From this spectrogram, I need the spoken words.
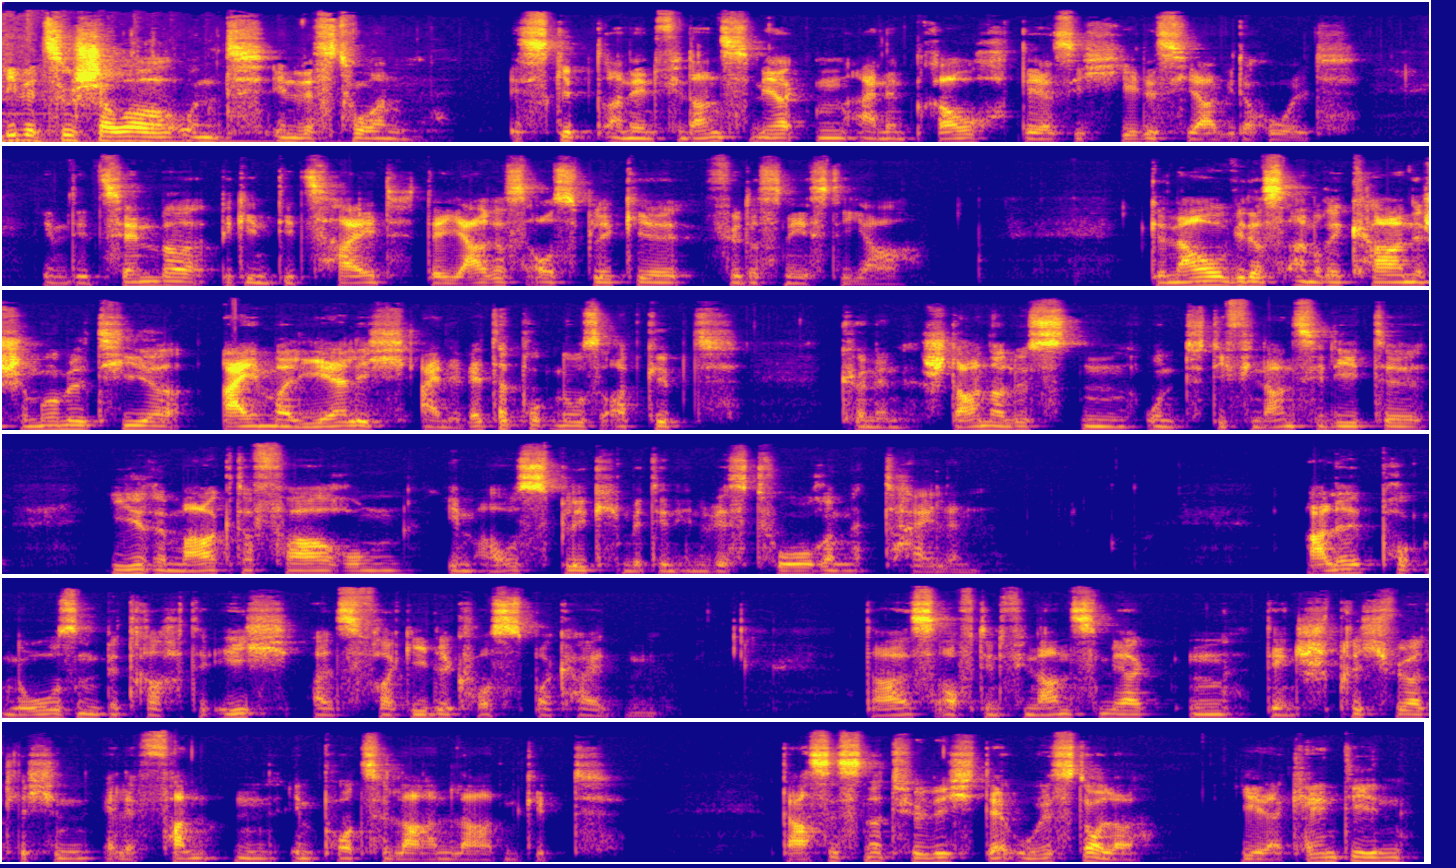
Liebe Zuschauer und Investoren, es gibt an den Finanzmärkten einen Brauch, der sich jedes Jahr wiederholt. Im Dezember beginnt die Zeit der Jahresausblicke für das nächste Jahr. Genau wie das amerikanische Murmeltier einmal jährlich eine Wetterprognose abgibt, können Staranalysten und die Finanzelite ihre Markterfahrung im Ausblick mit den Investoren teilen. Alle Prognosen betrachte ich als fragile Kostbarkeiten, da es auf den Finanzmärkten den sprichwörtlichen Elefanten im Porzellanladen gibt. Das ist natürlich der US-Dollar. Jeder kennt ihn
